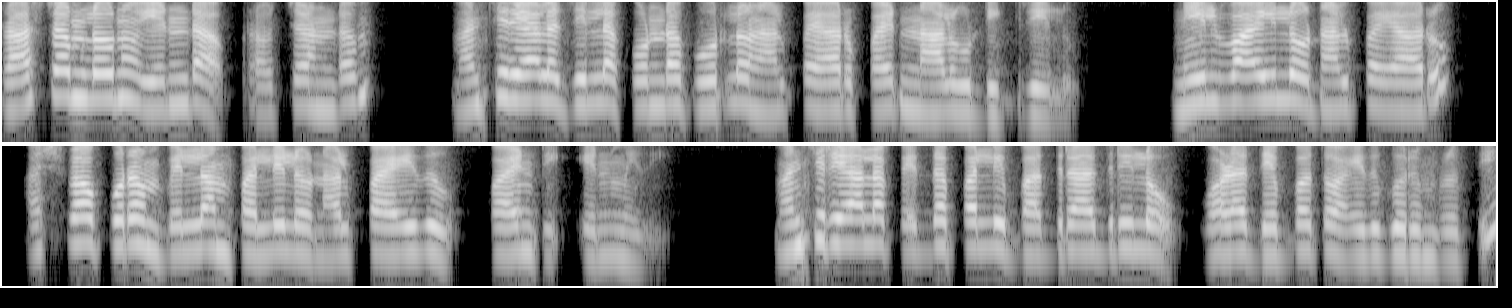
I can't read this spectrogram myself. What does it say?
రాష్ట్రంలోనూ ఎండ ప్రచండం. మంచిర్యాల జిల్లా కొండపూర్లో నలభై ఆరు పాయింట్ నాలుగు డిగ్రీలు, నీల్వాయిలో నలభై ఆరు, అశ్వాపురం బెల్లంపల్లిలో నలభై ఐదు పాయింట్ ఎనిమిది, మంచిర్యాల పెద్దపల్లి భద్రాద్రిలో వడదెబ్బతో ఐదుగురు మృతి.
